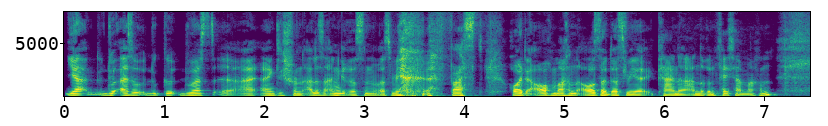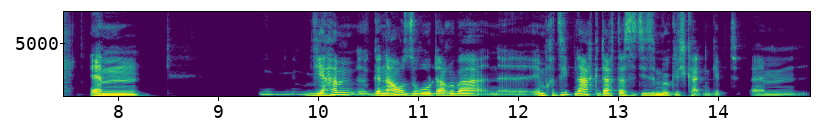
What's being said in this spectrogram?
ja, du, also du, du hast äh, eigentlich schon alles angerissen, was wir fast heute auch machen, außer dass wir keine anderen Fächer machen. Ähm, wir haben genau so darüber äh, im Prinzip nachgedacht, dass es diese Möglichkeiten gibt. Ähm,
